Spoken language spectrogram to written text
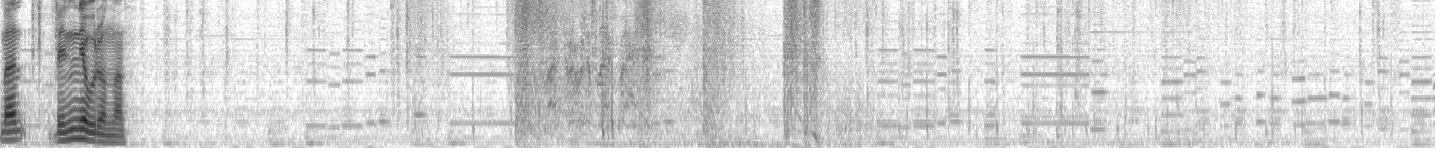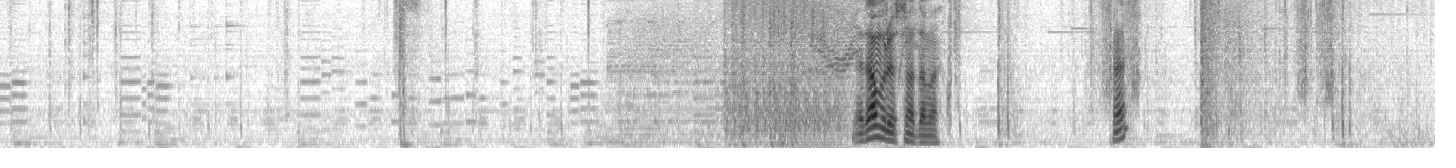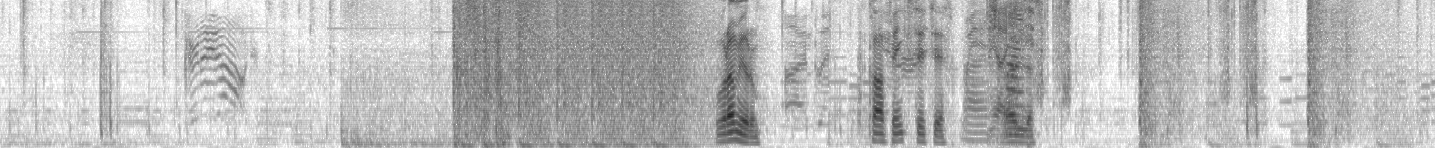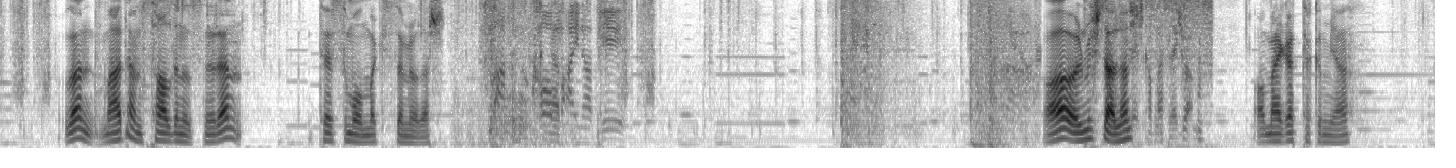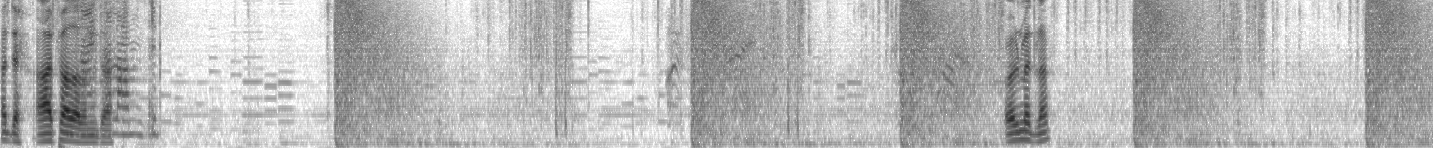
Ben beni niye vuruyorsun lan? Neden vuruyorsun adamı? He? Vuramıyorum. Camping. Ja, Öldü. Ulan madem saldınız neden teslim olmak istemiyorlar? Aa ölmüşler lan. Oh my god takım ya. Hadi AP alalım. Alarm. Ölmedi lan.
